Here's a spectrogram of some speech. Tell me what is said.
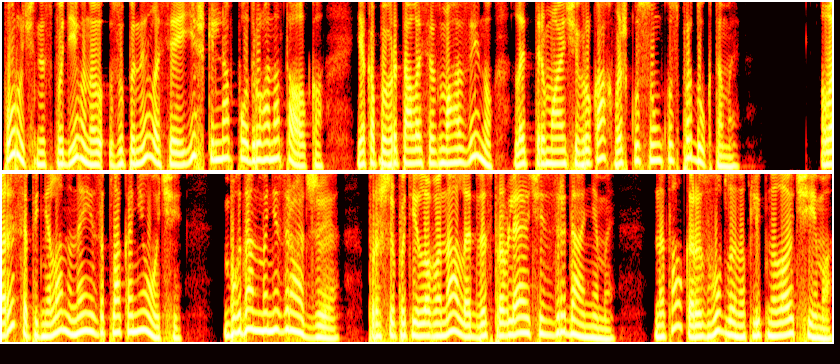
Поруч несподівано зупинилася її шкільна подруга Наталка, яка поверталася з магазину, ледь тримаючи в руках важку сумку з продуктами. Лариса підняла на неї заплакані очі. Богдан мені зраджує, прошепотіла вона, ледве справляючись з риданнями. Наталка розгублено кліпнула очима.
